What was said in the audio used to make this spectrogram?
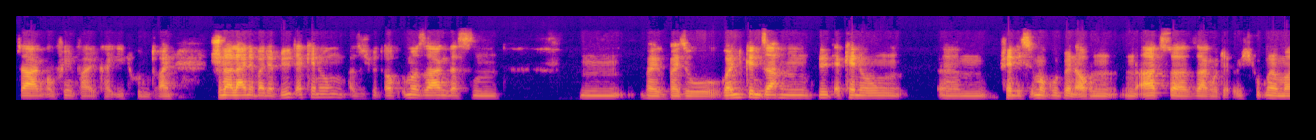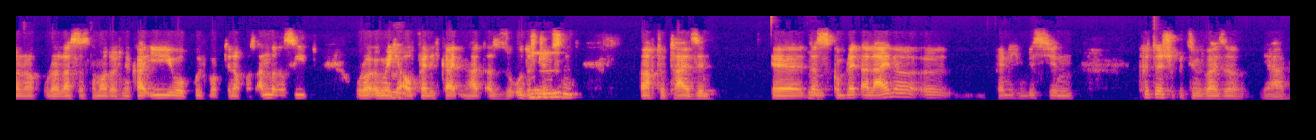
sagen, auf jeden Fall KI drüben rein. Schon alleine bei der Bilderkennung, also ich würde auch immer sagen, dass ein, ein bei, bei so Röntgensachen, Bilderkennung, ähm, fände ich es immer gut, wenn auch ein, ein Arzt da sagen würde, ich gucke mir mal noch oder lass das nochmal durch eine KI überprüfen, ob der noch was anderes sieht oder irgendwelche mhm. Auffälligkeiten hat. Also so unterstützend mhm. macht total Sinn. Äh, das mhm. komplett alleine äh, fände ich ein bisschen kritisch, beziehungsweise, ja,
